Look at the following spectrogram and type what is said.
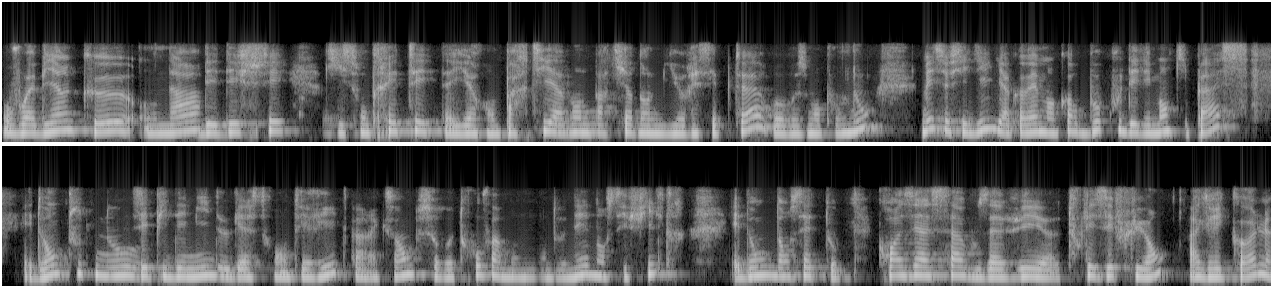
on voit bien que on a des déchets qui sont traités d'ailleurs en partie avant de partir dans le milieu récepteur, heureusement pour nous. Mais ceci dit, il y a quand même encore beaucoup d'éléments qui passent. Et donc, toutes nos épidémies de gastroentérite, par exemple, se retrouvent à un moment donné dans ces filtres et donc dans cette eau. Croisé à ça, vous avez euh, tous les effluents agricoles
